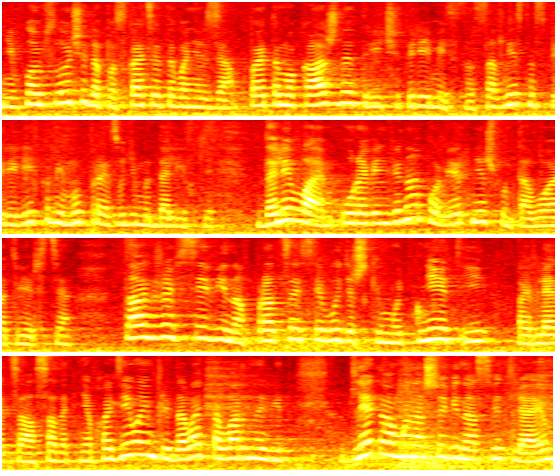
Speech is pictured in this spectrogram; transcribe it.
Ни в коем случае допускать этого нельзя. Поэтому каждые 3-4 месяца совместно с переливками мы производим и доливки. Доливаем уровень вина по верхнее шпунтовое отверстие. Также все вина в процессе выдержки мутнеют и появляется осадок. Необходимо им придавать товарный вид. Для этого мы наши вина осветляем,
